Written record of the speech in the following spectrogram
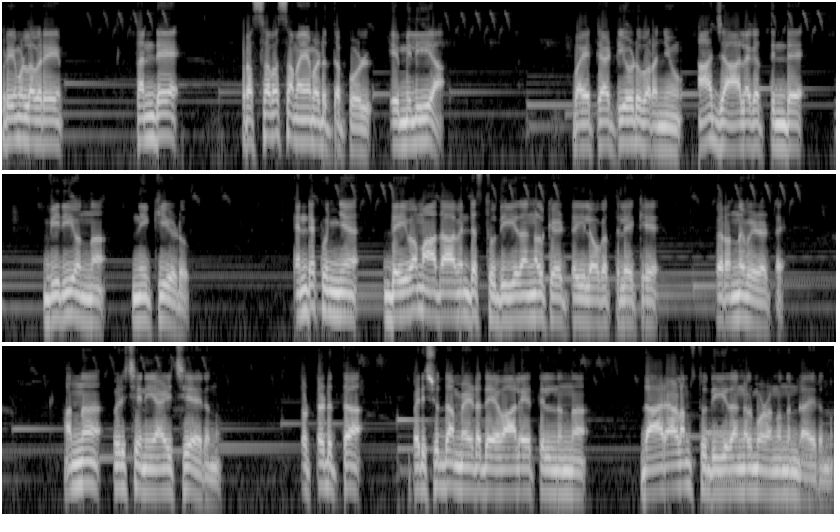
പ്രിയമുള്ളവരെ തന്റെ പ്രസവ സമയമെടുത്തപ്പോൾ എമിലിയ വയറ്റാട്ടിയോട് പറഞ്ഞു ആ ജാലകത്തിന്റെ വിരിയൊന്ന് നീക്കിയിടൂ. എന്റെ കുഞ്ഞ് ദൈവമാതാവിന്റെ സ്തുതിഗീതങ്ങൾ കേട്ട് ഈ ലോകത്തിലേക്ക് പിറന്നു വീഴട്ടെ. അന്ന് ഒരു ശനിയാഴ്ചയായിരുന്നു. തൊട്ടടുത്ത പരിശുദ്ധ അമ്മയുടെ ദേവാലയത്തിൽ നിന്ന് ധാരാളം സ്തുതിഗീതങ്ങൾ മുഴങ്ങുന്നുണ്ടായിരുന്നു.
